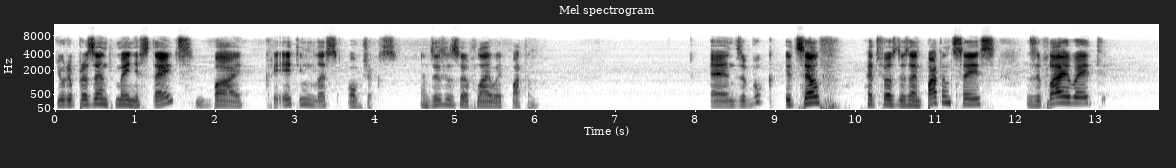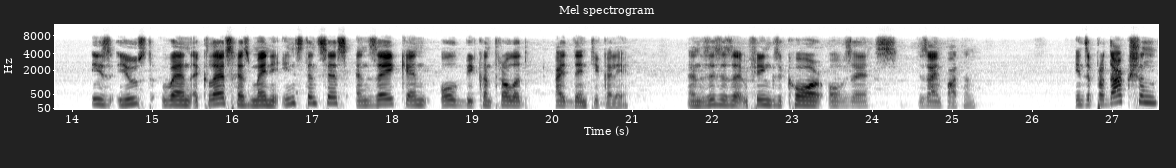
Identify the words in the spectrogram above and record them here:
You represent many states by creating less objects. And this is a flyweight pattern. And the book itself head first design pattern says the flyweight is used when a class has many instances and they can all be controlled identically and this is I think the core of the design pattern. In the production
